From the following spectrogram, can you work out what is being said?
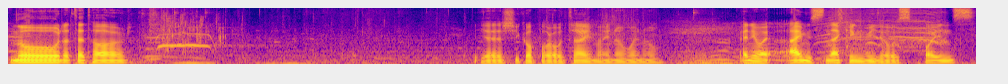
No, not that hard. Yeah, she got borrowed time, I know, I know. Anyway, I'm snacking me those points.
